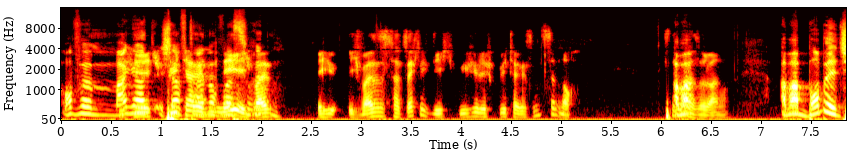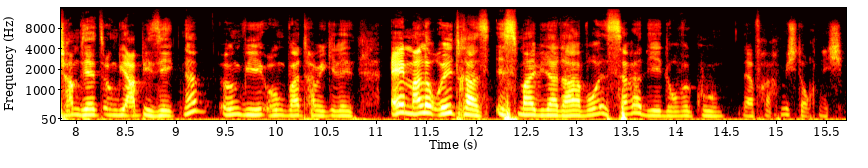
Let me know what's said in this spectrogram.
Hoffe, Magath viele schafft da noch sind- was nee, zu ich weiß, retten. ich, ich weiß es tatsächlich nicht. Wie viele Spieltage sind es denn noch? Ist nicht Aber- so lang. Aber Bobic haben sie jetzt irgendwie abgesägt, ne? Irgendwie, irgendwas habe ich gelesen. Ey, Malle Ultras ist mal wieder da. Wo ist Sarah, die doofe Kuh? Ja, frag mich doch nicht.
